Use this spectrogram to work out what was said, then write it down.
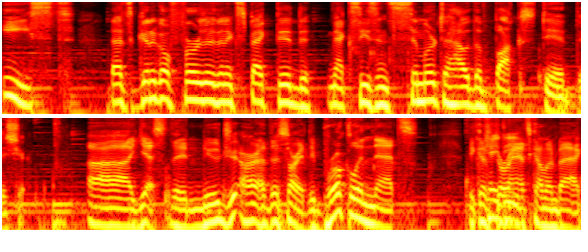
East that's going to go further than expected next season, similar to how the Bucks did this year? Uh, yes, the New Jer- or the sorry, the Brooklyn Nets because KD. Durant's coming back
